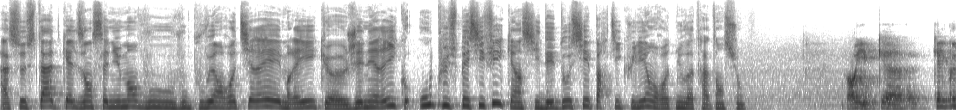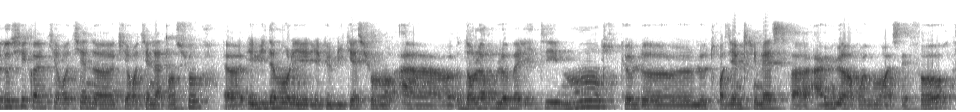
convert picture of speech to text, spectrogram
à ce stade, quels enseignements vous, vous pouvez en retirer, Émeric, générique ou plus spécifique, hein, si des dossiers particuliers ont retenu votre attention? Il y a quelques dossiers quand même qui retiennent, euh, qui retiennent l'attention. Euh, évidemment, les, publications euh, dans leur globalité montrent que le, le troisième trimestre a eu un rebond assez fort.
